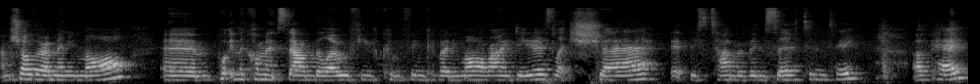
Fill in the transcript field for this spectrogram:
I'm sure there are many more. Um, put in the comments down below if you can think of any more ideas. Let's share at this time of uncertainty. Okay.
